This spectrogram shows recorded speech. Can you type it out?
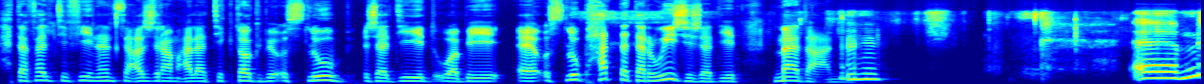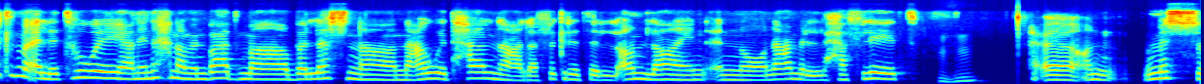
احتفلت فيه نانسي عجرم على تيك توك بأسلوب جديد وبأسلوب حتى ترويجي جديد. ماذا عنه؟ أه مثل ما قلت هو يعني نحن من بعد ما بلشنا نعود حالنا على فكرة الأونلاين إنه نعمل حفلات أه مش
